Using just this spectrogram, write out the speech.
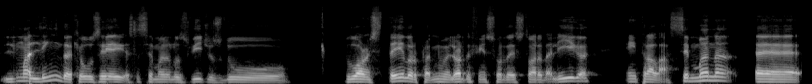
uma linda que eu usei essa semana nos vídeos do, do Lawrence Taylor, para mim, o melhor defensor da história da liga. Entra lá. Semana é,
